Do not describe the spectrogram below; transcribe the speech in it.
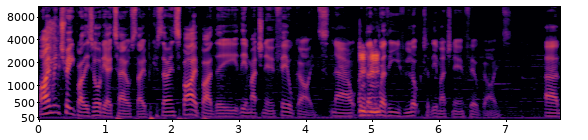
I'm intrigued by these audio tales though because they're inspired by the the Imagineering field guides. Now I don't know Mhm. whether you've looked at the Imagineering field guides. Um,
